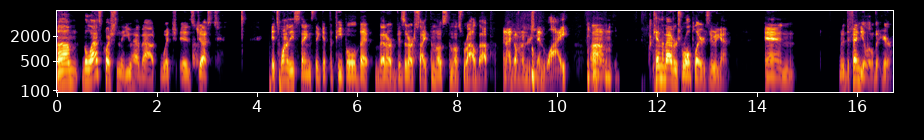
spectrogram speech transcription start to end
Um, the last question that you have out, which is just it's one of these things that get the people that that are visit our site the most the most riled up, and I don't understand why. Um, can the Mavericks role players do it again? And I'm going to defend you a little bit here,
